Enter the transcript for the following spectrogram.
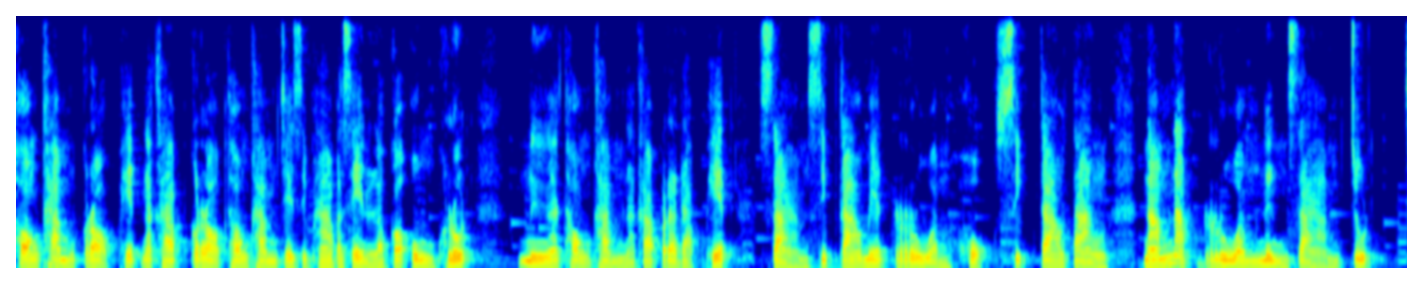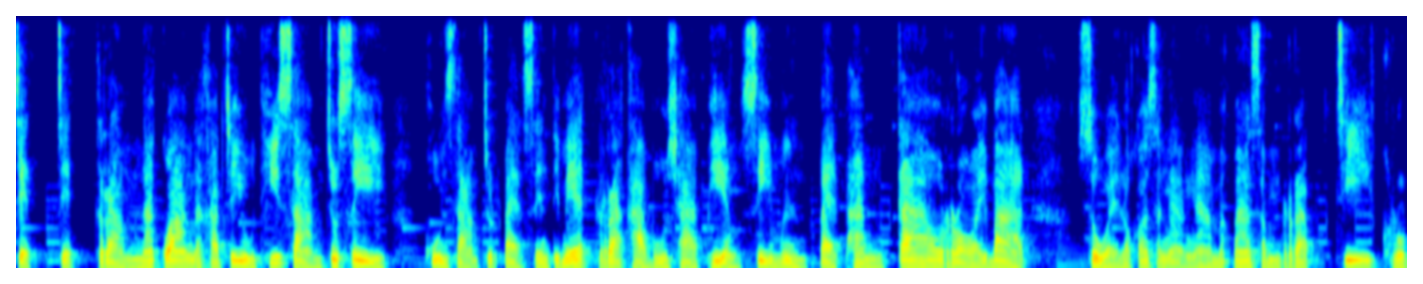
ทองคำกรอบเพชรนะครับ กรอบทองคำ75%แล้วก็องค์ครุฑเนื้อทองคำนะครับ ประดับเพชร39 เม็ดรวม 69 ตังค์น้ำหนักรวม 13.7 กรัม หน้ากว้างนะครับ จะอยู่ที่ 3.4 คูณ 3.8 เซนติเมตร ราคาบูชาเพียง 48,900 บาท สวยแล้วก็สง่างามมากๆสำหรับจี้ครุฑ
